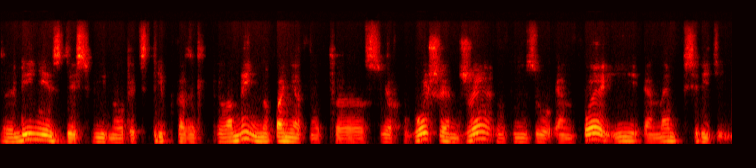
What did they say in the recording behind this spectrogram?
линия. Здесь видно вот эти три показателя преломления. Но понятно, это сверху больше NG, внизу NP и NM посередине.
